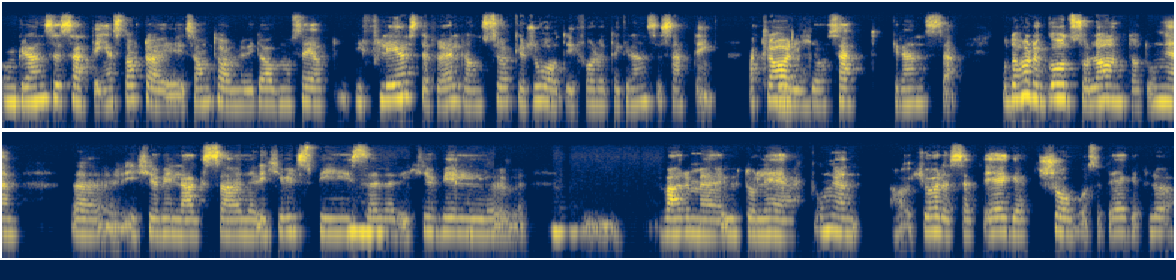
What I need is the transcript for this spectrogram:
om grensesetting Jeg starta i samtalen i dag med å si at de fleste foreldrene søker råd i forhold til grensesetting. Jeg klarer Mm. ikke å sette grenser. Og da har det gått så langt at ungen uh, ikke vil legge seg, eller ikke vil spise, Mm. eller ikke vil eh, være med ut og leke. Ungen kjører sitt eget show og sitt eget løp.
